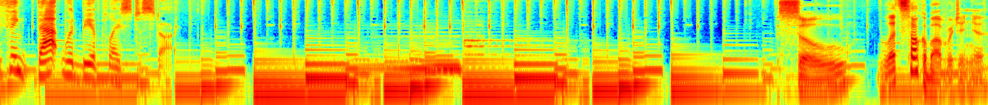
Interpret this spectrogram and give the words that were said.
think that would be a place to start. So let's talk about Virginia.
